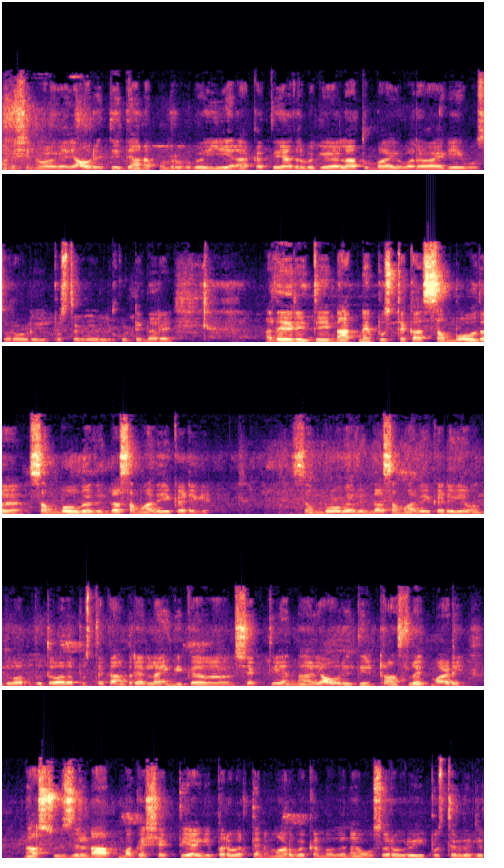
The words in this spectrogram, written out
ಮನುಷ್ಯನ ಒಳಗೆ ಯಾವ ರೀತಿ ಧ್ಯಾನ ಕುಂಡಿರ್ಬೇಕು? ಏನು ಆಕತಿ ಅದ್ರ ಬಗ್ಗೆ ಎಲ್ಲ ತುಂಬ ವಿವರವಾಗಿ ಹೊಸರವರು ಈ ಪುಸ್ತಕದಲ್ಲಿ ಕೊಟ್ಟಿದ್ದಾರೆ. ಅದೇ ರೀತಿ ನಾಲ್ಕನೇ ಪುಸ್ತಕ ಸಂಭೋಗ ಸಂಭೋಗದಿಂದ ಸಮಾಧಿ ಕಡೆಗೆ. ಸಂಭೋಗದಿಂದ ಸಮಾಧಿ ಕಡೆಗೆ ಒಂದು ಅದ್ಭುತವಾದ ಪುಸ್ತಕ. ಅಂದ್ರೆ ಲೈಂಗಿಕ ಶಕ್ತಿಯನ್ನ ಯಾವ ರೀತಿ ಟ್ರಾನ್ಸ್ಲೇಟ್ ಮಾಡಿ ನಾವು ಸೃಜನಾತ್ಮಕ ಶಕ್ತಿಯಾಗಿ ಪರಿವರ್ತನೆ ಮಾಡ್ಬೇಕನ್ನೋದನ್ನ ಹುಸರವರು ಈ ಪುಸ್ತಕದಲ್ಲಿ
